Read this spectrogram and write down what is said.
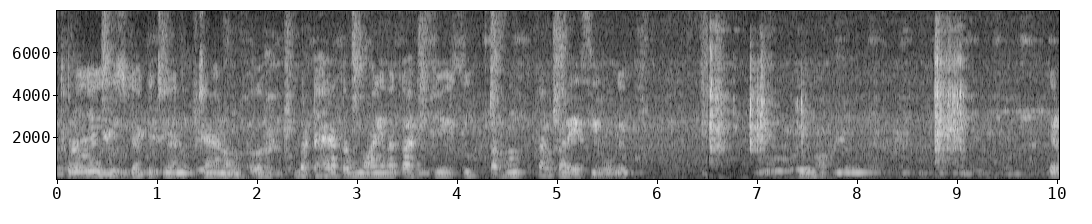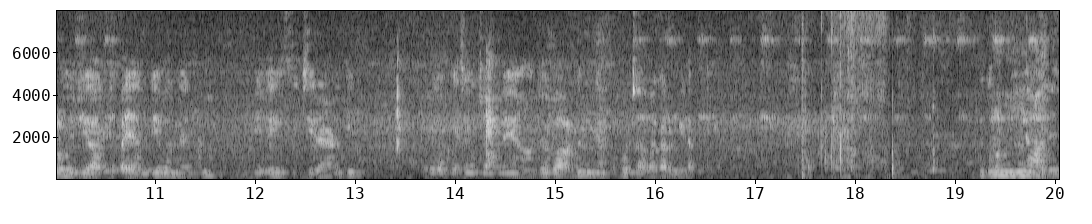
ਥੋੜਾ ਜਿਹਾ ਇਸ ਚੀਜ਼ ਦਾ ਚੈਨ ਚੈਨ ਆਉਂਦਾ ਬਟ ਹੈ ਤਾਂ ਬਿਮਾਰੀਆਂ ਦਾ ਘਰ ਹੀ ਜੀ ਸੀ, ਪਰ ਹੁਣ ਘਰ ਘਰ ਏਸੀ ਹੋ ਗਏ ਫਿਰ ਉਹ ਜੀ ਆਦਤ ਪੈ ਜਾਂਦੀ ਹੈ ਬੰਦੇ ਨੂੰ ਨਾ। ਵੀ ਏਸੀ 'ਚ ਰਹਿਣ ਦੀ ਜਦੋਂ ਕਿਚਨ ਜਾਂਦੇ ਆ ਜਾਂ ਬਾਹਰ ਜਾਂਦੇ ਹਾਂ, ਬਹੁਤ ਜ਼ਿਆਦਾ ਗਰਮੀ ਲੱਗਦੀ ਹੈ। ਇਧਰੋਂ ਮੀਂਹ ਆ ਜੇ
